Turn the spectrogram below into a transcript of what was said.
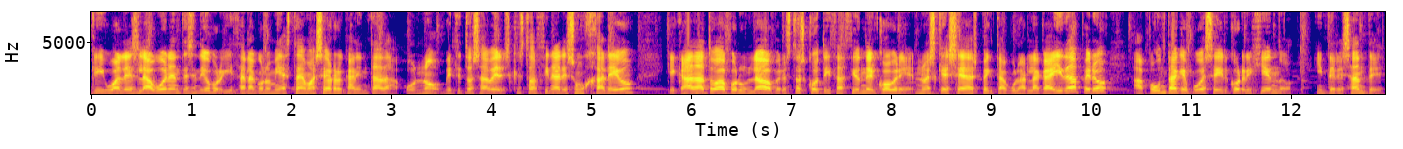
que igual es la buena en este sentido porque quizá la economía está demasiado recalentada. O no, vete tú a saber. Es que esto al final es un jaleo que cada dato va por un lado, pero esto es cotización del cobre. No es que sea espectacular la caída, pero apunta que puede seguir corrigiendo. Interesante.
